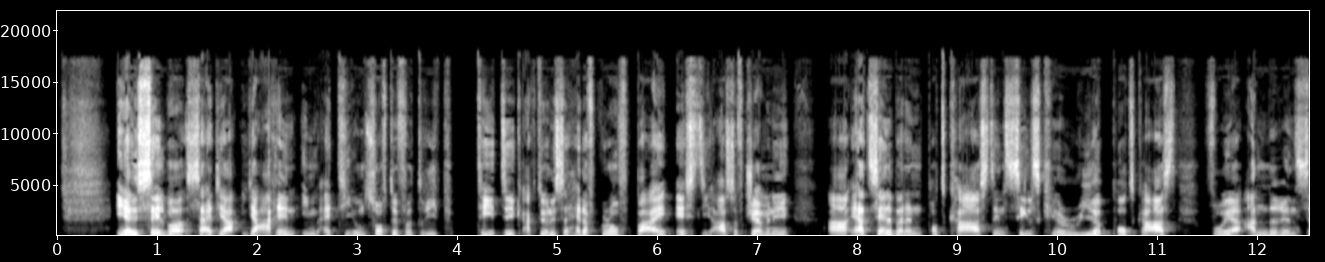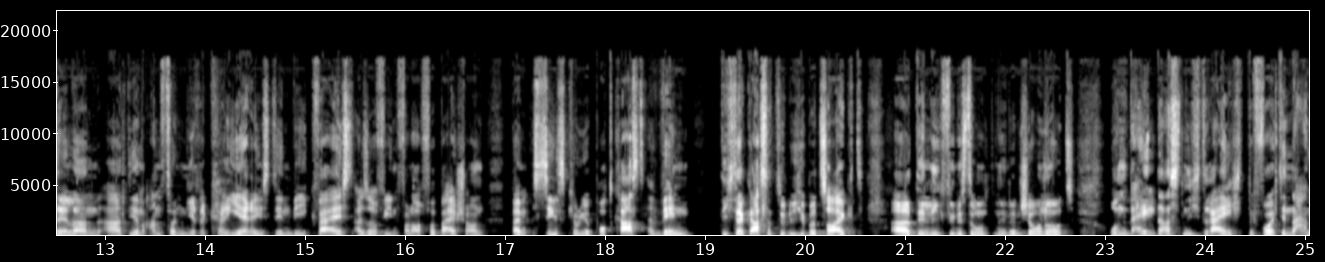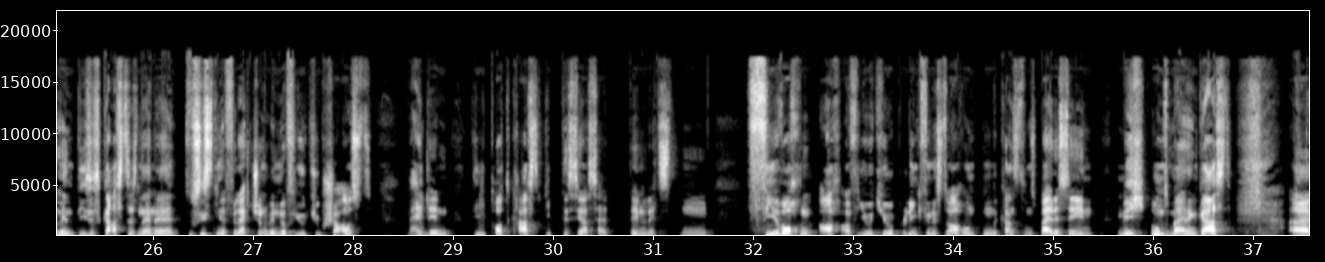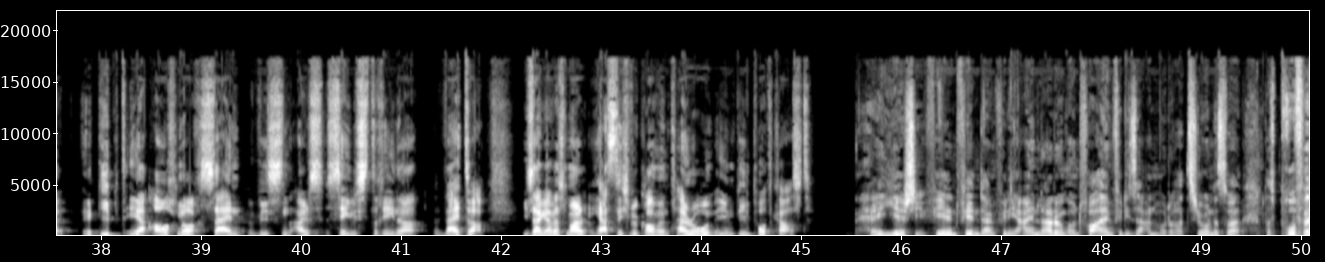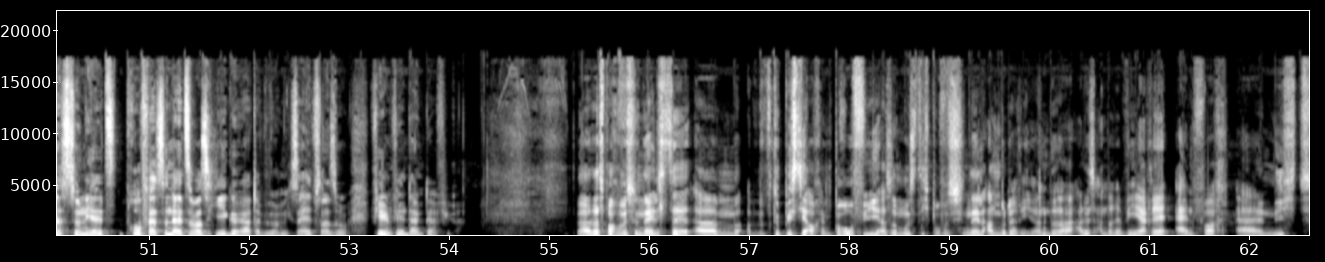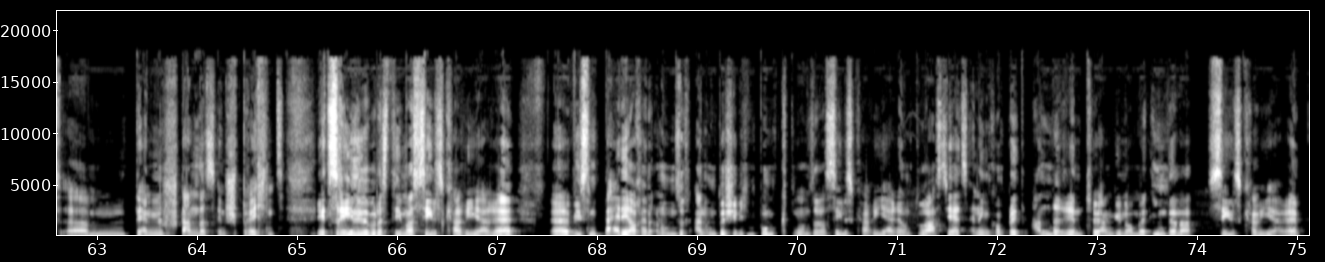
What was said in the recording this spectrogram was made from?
Er ist selber seit Jahr, Jahren im IT- und Softwarevertrieb tätig. Aktuell ist er Head of Growth bei SDRs of Germany. Uh, er hat selber einen Podcast, den Sales Career Podcast, wo er anderen Sellern, uh, die am Anfang ihrer Karriere ist, den Weg weist. Also auf jeden Fall auch vorbeischauen beim Sales Career Podcast, wenn dich der Gast natürlich überzeugt. Uh, den Link findest du unten in den Show Notes. Und weil das nicht reicht, bevor ich den Namen dieses Gastes nenne, du siehst ihn ja vielleicht schon, wenn du auf YouTube schaust, weil den Deal-Podcast gibt es ja seit den letzten vier Wochen auch auf YouTube. Link findest du auch unten, kannst du uns beide sehen, mich und meinen Gast. Äh, gibt er auch noch sein Wissen als Sales-Trainer weiter. Ich sage erstmal herzlich willkommen, Tyrone, im Deal-Podcast. Hey Yirschi, vielen, vielen Dank für die Einladung und vor allem für diese Anmoderation. Das war das professionellste, professionellste was ich je gehört habe über mich selbst. Also vielen, vielen Dank dafür. Äh, das Professionellste, ähm, du bist ja auch ein Profi, also musst dich professionell anmoderieren. Alles andere wäre einfach äh, nicht ähm, deinen Standards entsprechend. Jetzt reden wir über das Thema Sales-Karriere. Äh, wir sind beide auch an, an, unser, an unterschiedlichen Punkten unserer Sales-Karriere und du hast ja jetzt einen komplett anderen Turn genommen in deiner Sales-Karriere.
